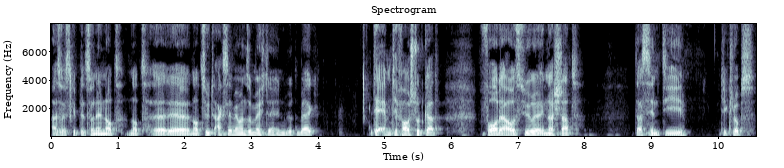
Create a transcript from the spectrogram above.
Also es gibt jetzt so eine Nord, Nord, äh, Nord-Süd-Achse, wenn man so möchte, in Württemberg. Der MTV Stuttgart vor der Haustüre in der Stadt. Das sind die, die Clubs,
